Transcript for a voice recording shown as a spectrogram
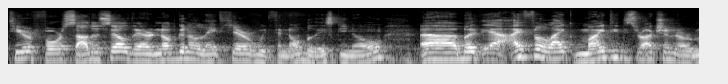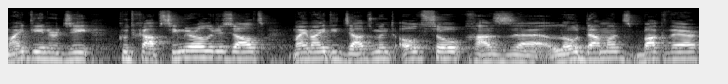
tier 4 Shadow Shell, they are not gonna let here with an obelisk, you know. Uh, but yeah, I feel like Mighty Destruction or Mighty Energy could have similar results. My Mighty Judgment also has uh, low damage back there.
